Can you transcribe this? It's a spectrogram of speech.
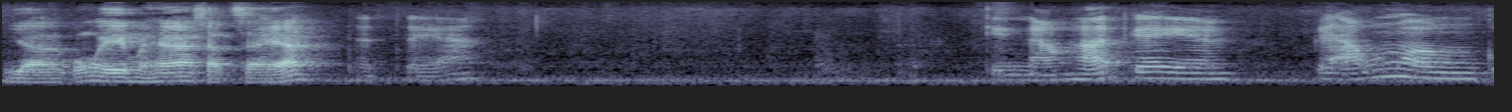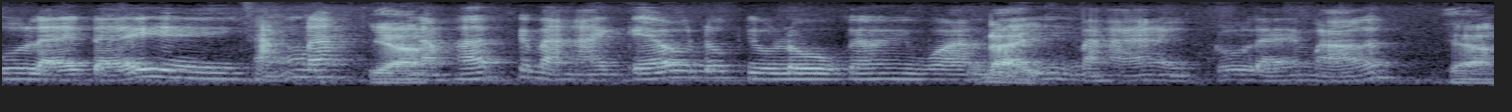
Giờ cũng im rồi ha sạch sẽ. Thịt sẽ. Chừng nào hết cái cái ống um, cô lệ để sẵn đó. Dạ. nào hết. Cái bà hai kéo đốt vô lưu cái qua Đây. để bà hai cô lệ mở. Dạ.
